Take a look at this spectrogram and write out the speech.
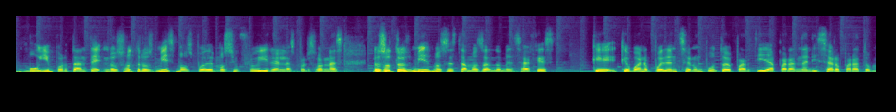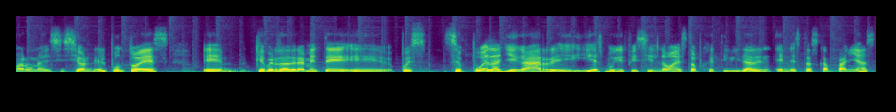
muy importante. Nosotros mismos podemos influir en las personas. Nosotros mismos estamos dando mensajes que, bueno, pueden ser un punto de partida para analizar o para tomar una decisión. El punto es eh, que verdaderamente eh, pues se pueda llegar, eh, y es muy difícil, ¿no? Esta objetividad en, en estas campañas.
